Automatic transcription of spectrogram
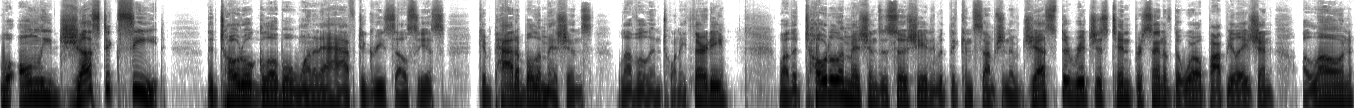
will only just exceed the total global 1.5 degrees Celsius compatible emissions level in 2030, while the total emissions associated with the consumption of just the richest 10% of the world population alone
